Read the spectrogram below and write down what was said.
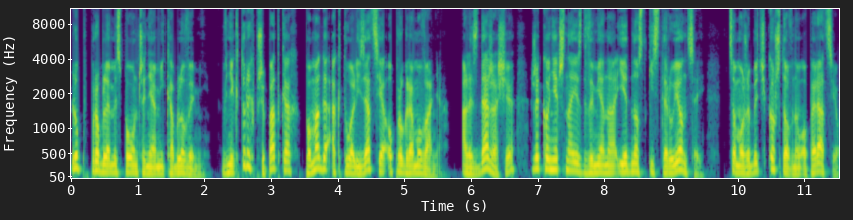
lub problemy z połączeniami kablowymi. W niektórych przypadkach pomaga aktualizacja oprogramowania, ale zdarza się, że konieczna jest wymiana jednostki sterującej, co może być kosztowną operacją.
